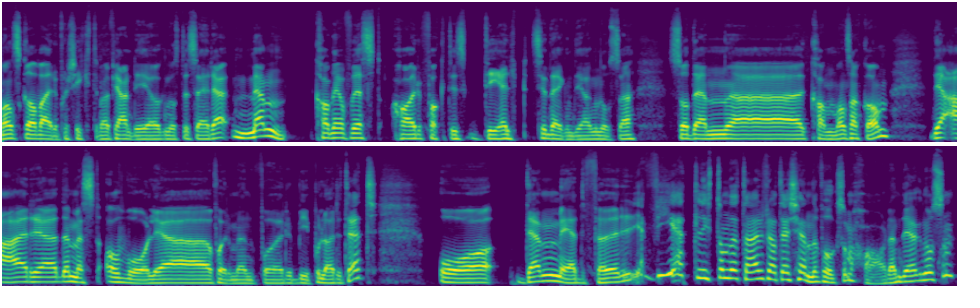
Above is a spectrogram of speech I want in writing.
man skal være forsiktig med å fjerndiagnostisere, men Kanye West har faktisk delt sin egen diagnose, så den eh, kan man snakke om. Det er eh, den mest alvorlige formen for bipolaritet. Og den medfører Jeg vet litt om dette her, for at jeg kjenner folk som har den diagnosen.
